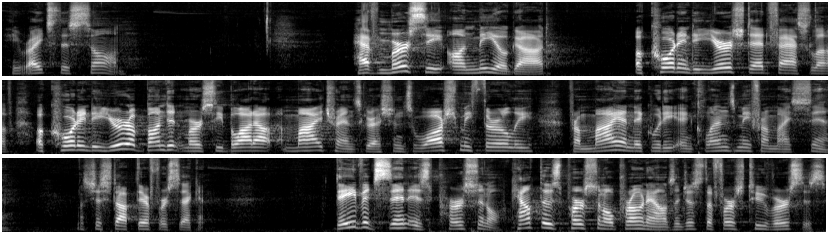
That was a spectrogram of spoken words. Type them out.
he writes this psalm Have mercy on me, O God according to your steadfast love, according to your abundant mercy, blot out my transgressions, wash me thoroughly from my iniquity, and cleanse me from my sin. Let's just stop there for a second. David's sin is personal. Count those personal pronouns in just the first two verses.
